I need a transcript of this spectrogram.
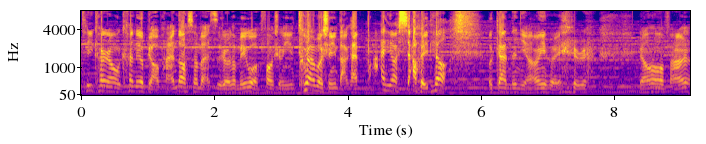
他一开始让我看那个表盘到三百四的时候，他没给我放声音，突然把声音打开，叭一下吓我一跳。我干他娘一回，是不是？然后反正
